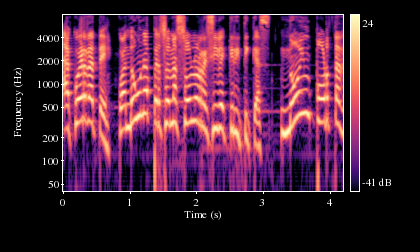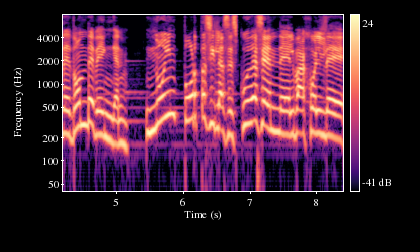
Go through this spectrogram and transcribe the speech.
Acuérdate, cuando una persona solo recibe críticas, no importa de dónde vengan, no importa si las escudas en el bajo el de,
